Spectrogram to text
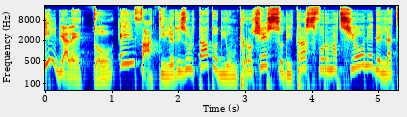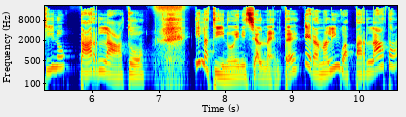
Il dialetto è infatti il risultato di un processo di trasformazione del latino parlato. Il latino inizialmente era una lingua parlata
